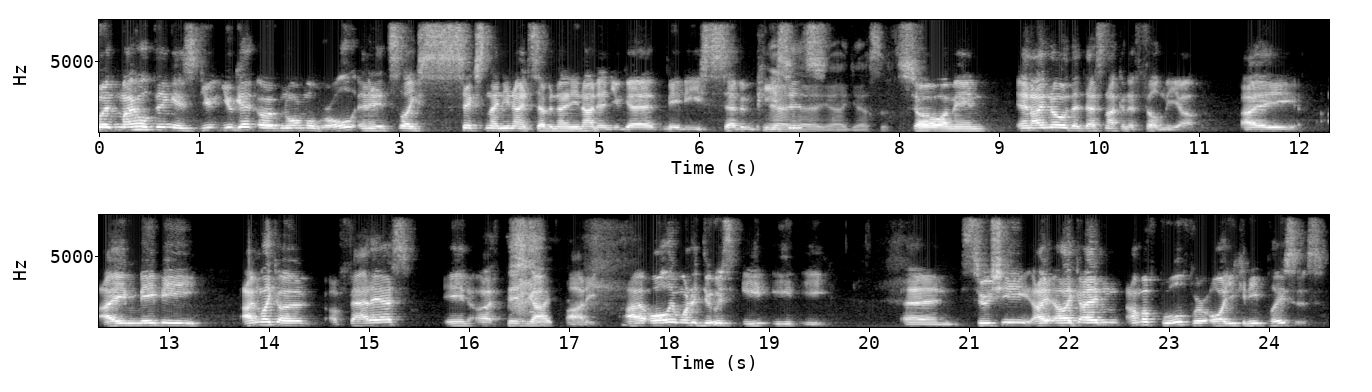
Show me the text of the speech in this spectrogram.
But my whole thing is you, you get a normal roll and it's like six ninety nine, seven ninety nine, and you get maybe seven pieces. Yeah, yeah, yeah. I guess it's So I mean, and I know that that's not going to fill me up. I I maybe I'm like a, a fat ass in a thin guy's body. I all I want to do is eat, eat, eat. And sushi, I like I'm I'm a fool for all you can eat places.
